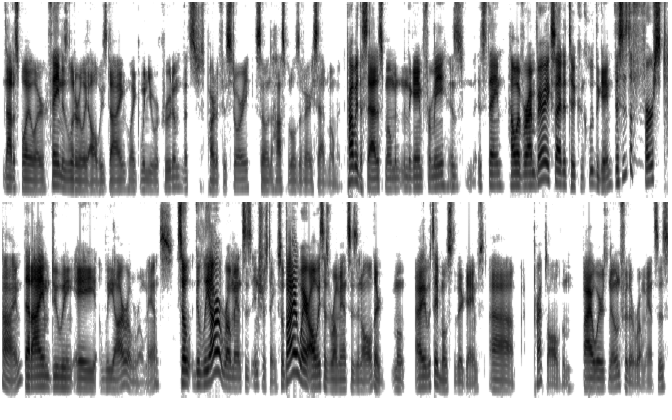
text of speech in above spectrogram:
Not a spoiler. Thane is literally always dying. Like when you recruit him, that's just part of his story. So in the hospital is a very sad moment. Probably the saddest moment in the game for me is is Thane. However, I'm very excited to conclude the game. This is the first time that I am doing a Liara romance. So the Liara romance is interesting. So BioWare always has romances in all their mo- I would say most of their games. Uh perhaps all of them. BioWare is known for their romances.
